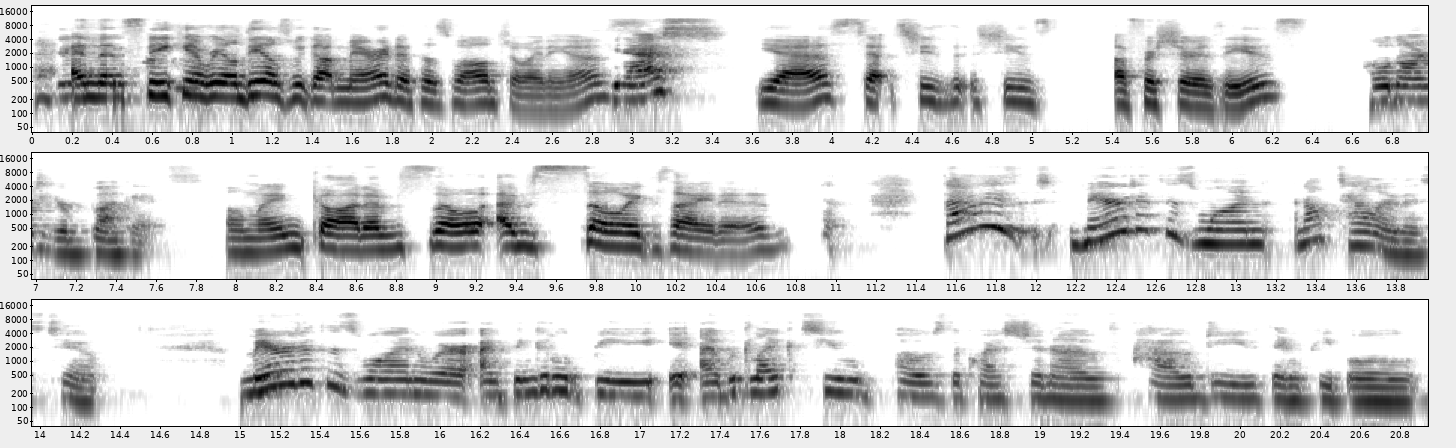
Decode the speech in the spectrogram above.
And then speaking of real deals, we got Meredith as well joining us. Yes. Yes. She's, she's a for sure Z's. Hold on to your buckets. Oh my God. I'm so, I'm so excited. That is Meredith is one, and I'll tell her this too. Meredith is one where I think it'll be. I would like to pose the question of how do you think people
